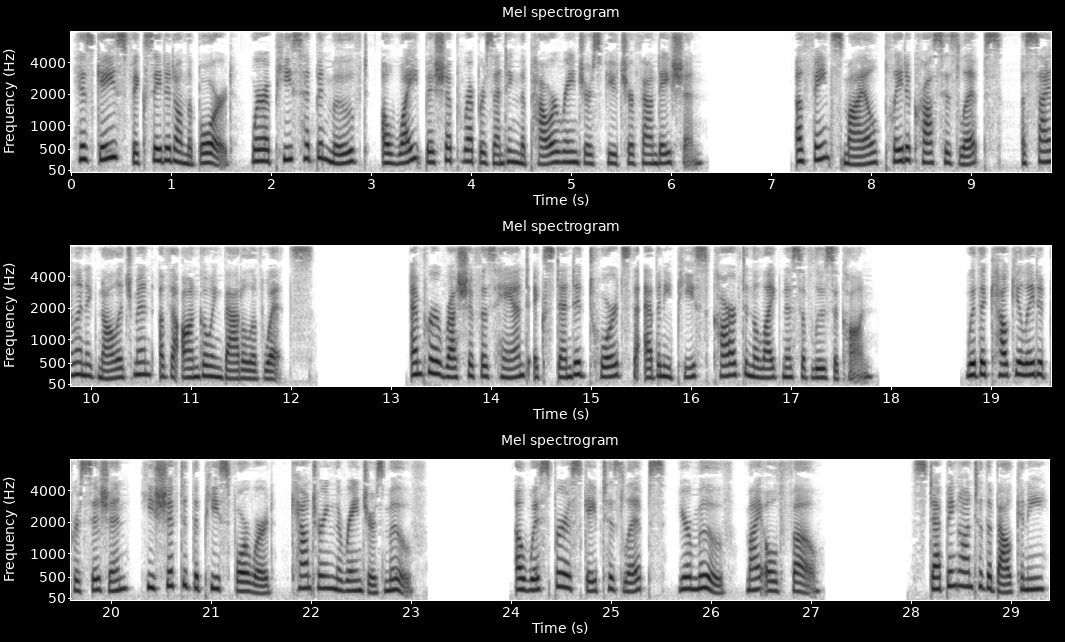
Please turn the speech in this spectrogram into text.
His gaze fixated on the board, where a piece had been moved, a white bishop representing the Power Rangers' future foundation. A faint smile played across his lips, a silent acknowledgement of the ongoing battle of wits. Emperor Rushifa's hand extended towards the ebony piece carved in the likeness of Luzicon. With a calculated precision, he shifted the piece forward, countering the ranger's move. A whisper escaped his lips, your move, my old foe. Stepping onto the balcony,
